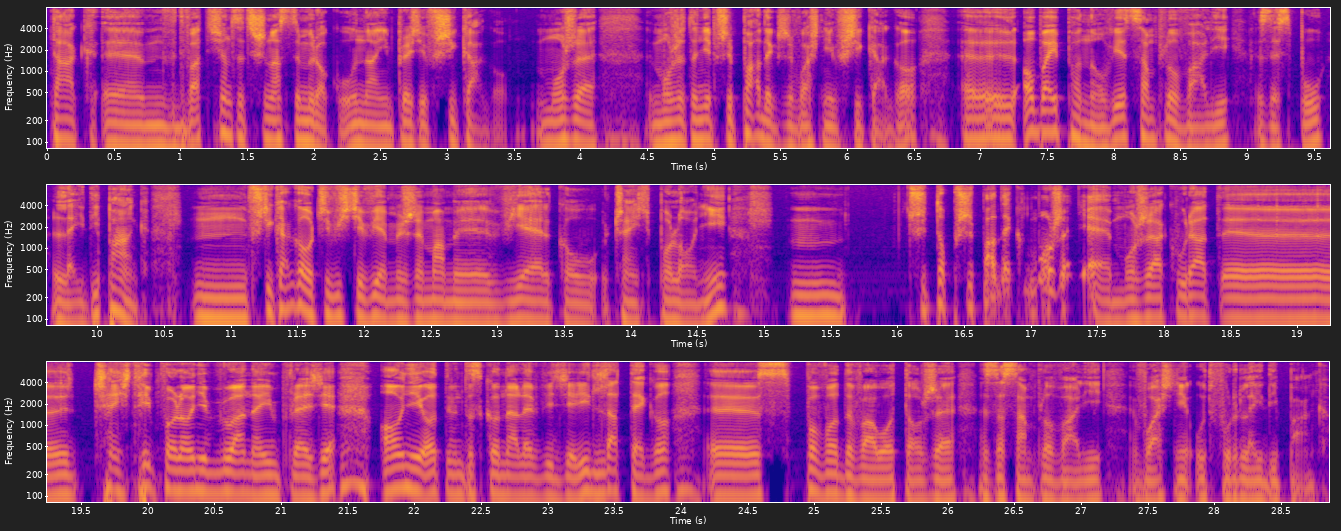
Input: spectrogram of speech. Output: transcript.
Tak, w 2013 roku na imprezie w Chicago. Może, może to nie przypadek, że właśnie w Chicago e, obaj panowie samplowali zespół Lady Punk. Mm, W Chicago oczywiście wiemy, że mamy wielką część Polonii. Czy to przypadek? Może nie. Może akurat e, część tej Polonii była na imprezie. Oni o tym doskonale wiedzieli, dlatego e, spowodowało to, że zasamplowali właśnie utwór Lady Punk.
